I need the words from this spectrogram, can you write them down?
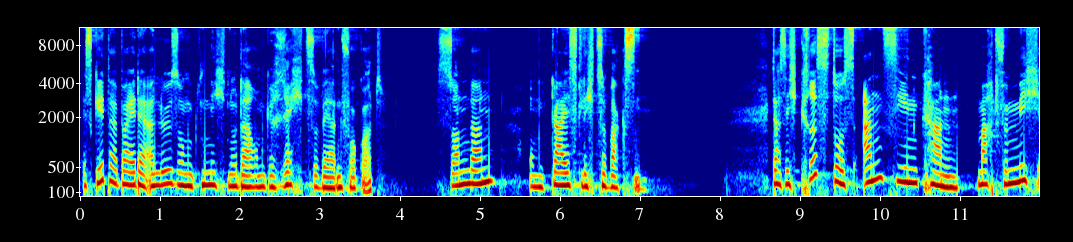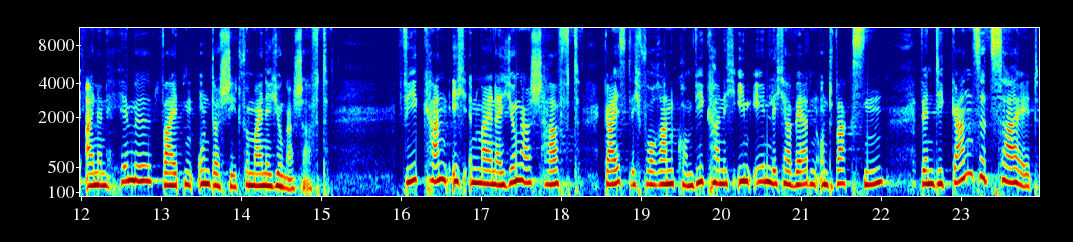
Es geht dabei der Erlösung nicht nur darum, gerecht zu werden vor Gott, sondern um geistlich zu wachsen. Dass ich Christus anziehen kann, macht für mich einen himmelweiten Unterschied für meine Jüngerschaft. Wie kann ich in meiner Jüngerschaft geistlich vorankommen? Wie kann ich ihm ähnlicher werden und wachsen, wenn die ganze Zeit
